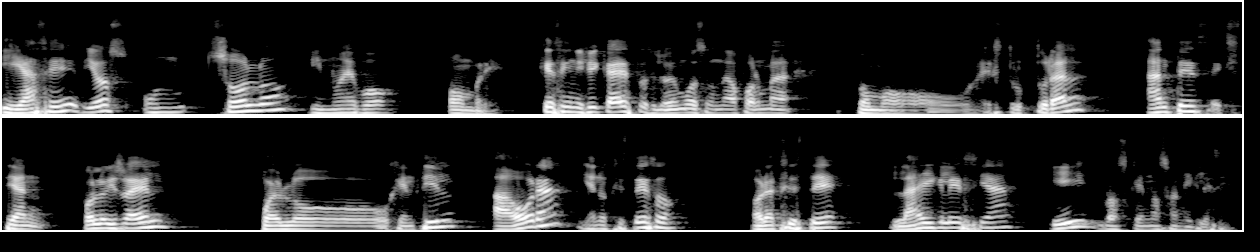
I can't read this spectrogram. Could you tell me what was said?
y hace Dios un solo y nuevo hombre. ¿Qué significa esto? Si lo vemos de una forma como estructural, antes existían pueblo Israel, pueblo gentil, ahora ya no existe eso. Ahora existe la iglesia y los que no son iglesia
